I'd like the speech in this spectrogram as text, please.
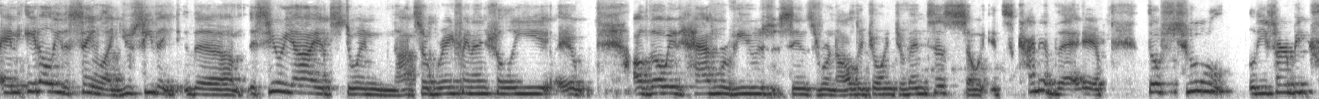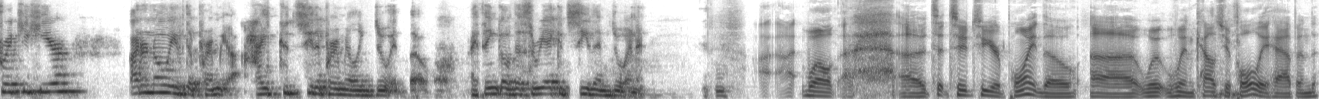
And Italy, the same. Like you see the the the Serie A, it's doing not so great financially, it, although it has reviews since Ronaldo joined Juventus. So it's kind of that uh, those two leagues are a bit tricky here. I don't know if the Premier. I could see the Premier League do it though. I think of the three, I could see them doing it. I, well, uh, to, to to your point though, uh, w- when Calciopoli happened,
